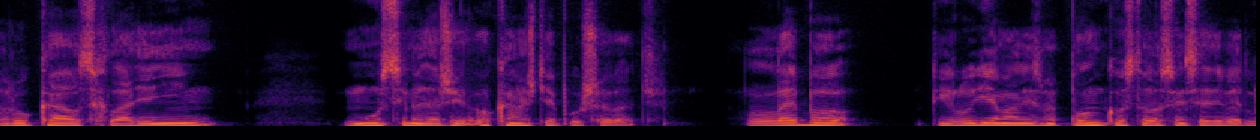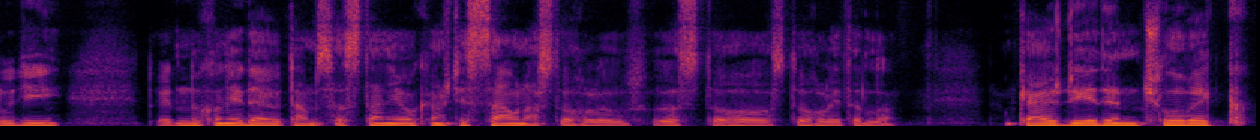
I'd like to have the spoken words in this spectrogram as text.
rukáv s chladením, musíme začať okamžite pušovať. Lebo tí ľudia, mali sme plnko 189 ľudí, to jednoducho nedajú, tam sa stane okamžite sauna z toho, z toho, z toho lietadla. Každý jeden človek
